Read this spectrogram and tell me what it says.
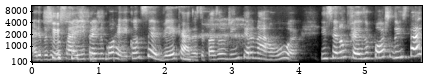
Aí depois eu vou sair para ir no correio. Quando você vê, cara, você passou o dia inteiro na rua e você não fez o post do Instagram.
